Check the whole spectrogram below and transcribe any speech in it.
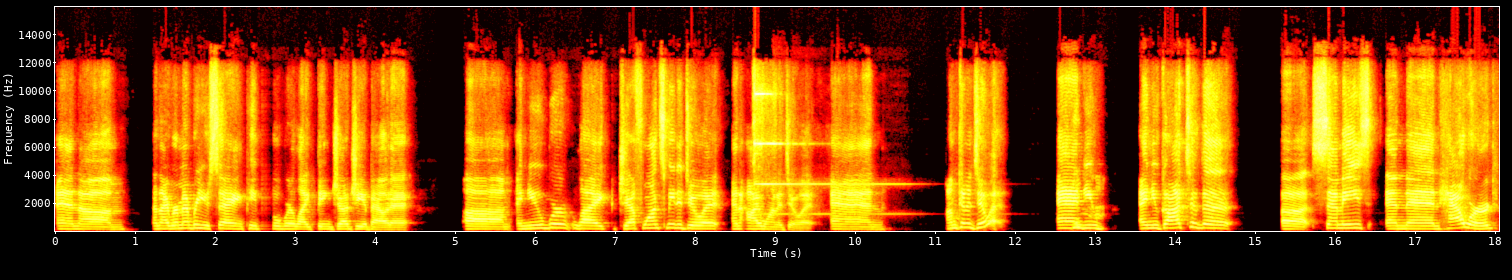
And um, and I remember you saying people were like being judgy about it. Um, and you were like, Jeff wants me to do it, and I want to do it. And I'm gonna do it. And you and you got to the uh semis, and then Howard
